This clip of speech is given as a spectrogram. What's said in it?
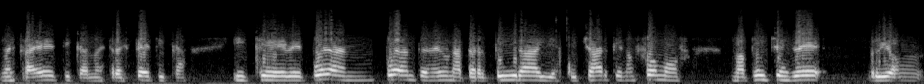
nuestra ética, nuestra estética, y que puedan, puedan tener una apertura y escuchar que no somos mapuches de Río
